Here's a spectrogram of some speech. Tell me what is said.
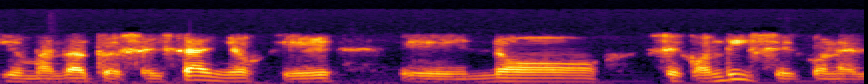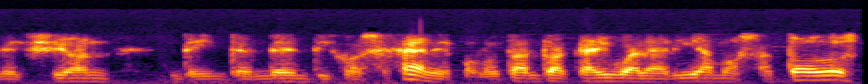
y un mandato de 6 años que eh, no se condice con la elección de intendente y concejales. Por lo tanto, acá igualaríamos a todos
